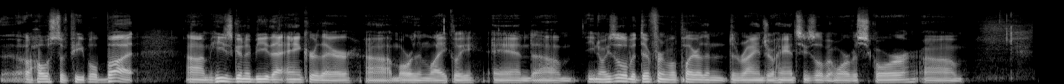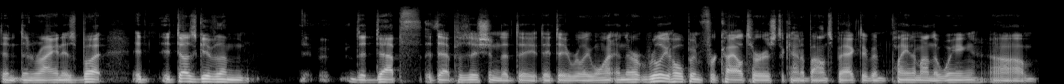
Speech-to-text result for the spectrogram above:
a, a host of people, but um, he's going to be that anchor there uh, more than likely. And, um, you know, he's a little bit different of a player than, than Ryan Johansen. He's a little bit more of a scorer um, than, than Ryan is. But it, it does give them the depth at that position that they that they really want. And they're really hoping for Kyle Turris to kind of bounce back. They've been playing him on the wing. Um,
